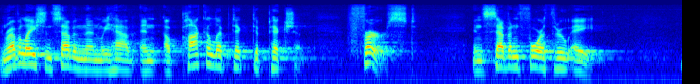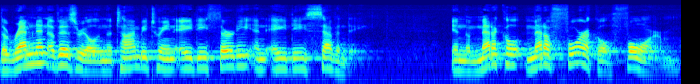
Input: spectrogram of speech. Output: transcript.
In Revelation 7, then, we have an apocalyptic depiction. First, in 7 4 through 8 the remnant of Israel in the time between AD 30 and AD 70 in the medical, metaphorical form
